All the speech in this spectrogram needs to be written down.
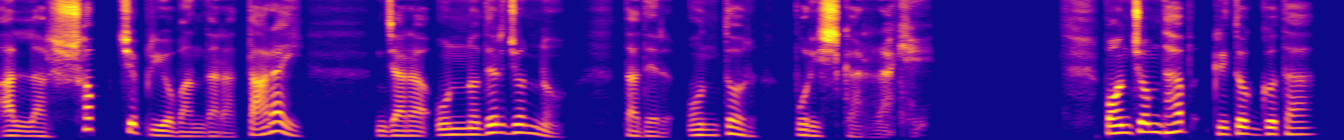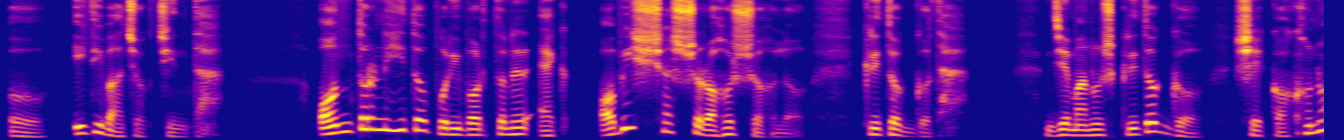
আল্লাহর সবচেয়ে প্রিয় বান্দারা তারাই, যারা অন্যদের জন্য তাদের অন্তর পরিষ্কার রাখে। পঞ্চম ধাপ কৃতজ্ঞতা ও ইতিবাচক চিন্তা অন্তর্নিহিত পরিবর্তনের এক অবিশ্বাস্য রহস্য হল কৃতজ্ঞতা যে মানুষ কৃতজ্ঞ সে কখনো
